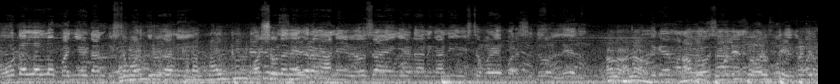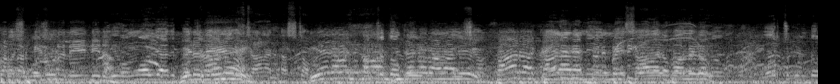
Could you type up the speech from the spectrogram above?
హోటళ్ళలో పనిచేయడానికి ఇష్టపడుతున్నారు కానీ పశువుల దగ్గర కానీ వ్యవసాయం చేయడానికి కానీ ఇష్టపడే పరిస్థితిలో లేదు. అందుకే మన వ్యవసాయం. ఈ ఒంగోలు జాతి పెంచడం చాలా కష్టం. ఖర్చుతో కూడుకున్న విషయం అయినా కానీ ఎన్ని సాధక బాధకాలు ఓర్చుకుంటూ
